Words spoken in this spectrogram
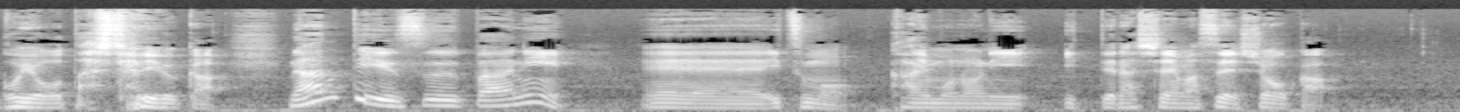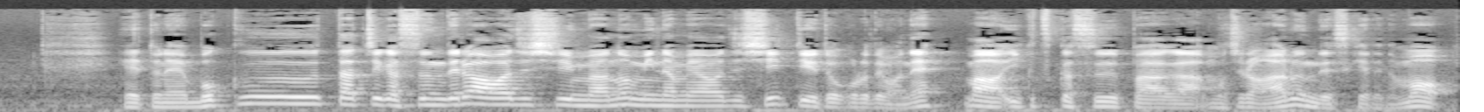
御用達というか なんていうスーパーに、えー、いつも買い物に行ってらっしゃいますでしょうかえっ、とね、僕たちが住んでる淡路島の南淡路市っていうところではね、まあ、いくつかスーパーがもちろんあるんですけれども、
